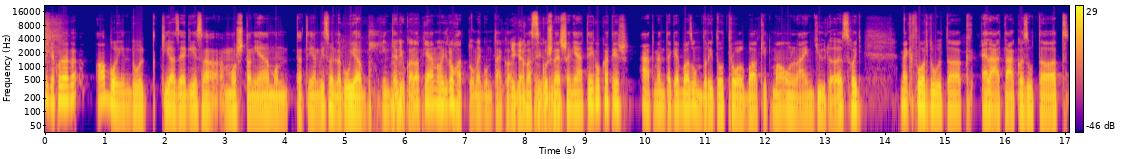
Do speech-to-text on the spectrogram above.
De gyakorlatilag abból indult ki az egész a mostani elmond, tehát ilyen viszonylag újabb interjúk uh-huh. alapján, hogy rohadtul megunták a Igen, klasszikus igen, versenyjátékokat, és átmentek ebbe az undorító trollba, akit ma online gyűlölsz, hogy megfordultak, elállták az utat,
